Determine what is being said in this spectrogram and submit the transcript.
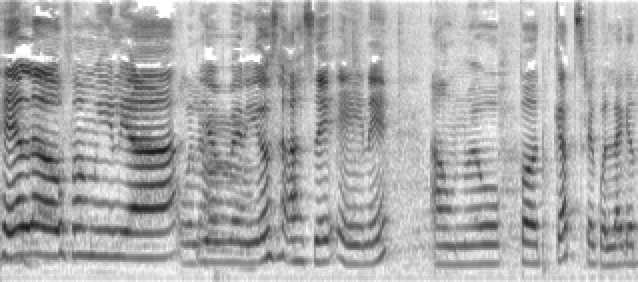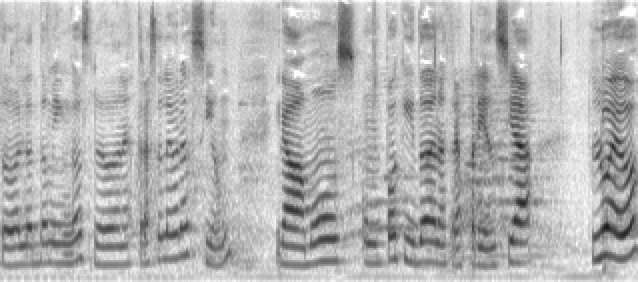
Hello familia, Hola. bienvenidos a CN, a un nuevo podcast. Recuerda que todos los domingos, luego de nuestra celebración, grabamos un poquito de nuestra experiencia luego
